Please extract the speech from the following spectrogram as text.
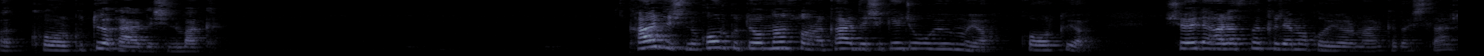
Bak korkutuyor kardeşini bak. Kardeşini korkutuyor ondan sonra kardeşi gece uyumuyor. Korkuyor. Şöyle arasına krema koyuyorum arkadaşlar.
